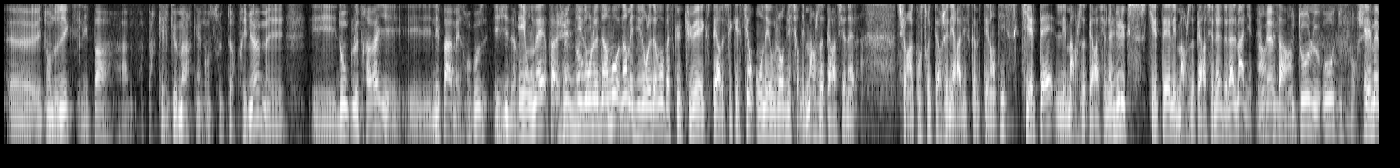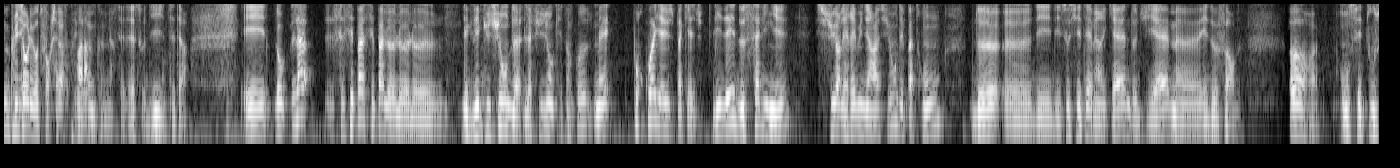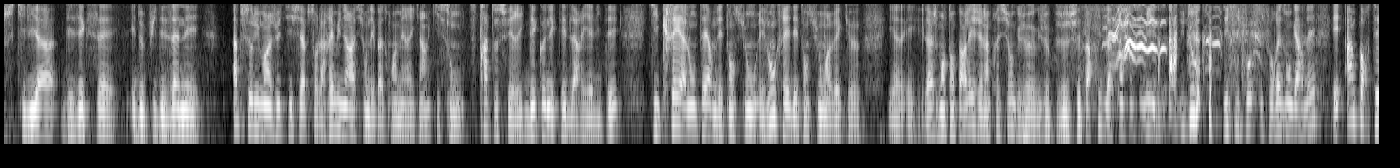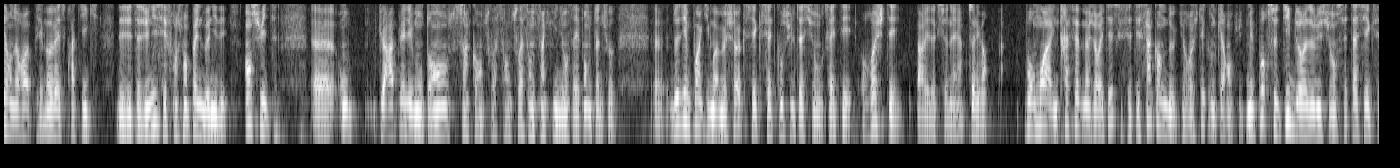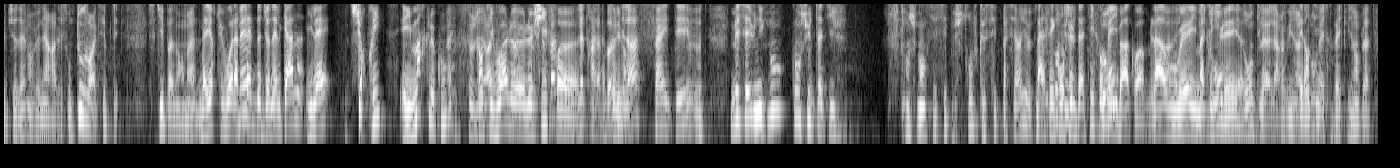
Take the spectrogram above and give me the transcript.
euh, étant donné que ce n'est pas, à, à part quelques marques, un constructeur premium. Et, et donc, le travail est- est- n'est pas à mettre en cause, évidemment. Et on est, enfin, juste disons-le d'un mot. Non, mais disons-le d'un mot parce que tu es expert de ces questions. On est aujourd'hui sur des marges opérationnelles, sur un constructeur généraliste comme Stellantis, qui étaient les marges opérationnelles du luxe, qui étaient les marges opérationnelles de l'Allemagne. Hein, c'est ça. hein. plutôt le haut de fourchette. Et même plutôt le haut de fourchette, voilà. Comme Mercedes, Audi, etc. Et donc là, c'est pas, c'est pas le- le- le- l'exécution de la fusion qui est en cause, mais pourquoi il y a eu ce package L'idée de s'aligner sur les rémunérations des patrons euh, des, des sociétés américaines, de GM euh, et de Ford. Or, on sait tous qu'il y a des excès, et depuis des années, absolument injustifiables sur la rémunération des patrons américains, qui sont stratosphériques, déconnectés de la réalité, qui créent à long terme des tensions, et vont créer des tensions avec... euh, et, là, je m'entends parler, j'ai l'impression que je, fais partie de la France insoumise. Pas du tout. Dis qu'il faut, il faut raison garder, et importer en Europe les mauvaises pratiques des États-Unis, c'est franchement pas une bonne idée. Ensuite, euh, tu as rappelé les montants, 50, 60, 65 millions, ça dépend de plein de choses. Euh, deuxième point qui, moi, me choque, c'est que cette consultation, ça a été rejeté par les actionnaires. Absolument. Pour moi, une très faible majorité, parce que c'était 52 qui ont rejeté contre 48. Mais pour ce type de résolution, c'est assez exceptionnel. En général, elles sont toujours acceptées, ce qui n'est pas normal. D'ailleurs, tu vois la Mais- tête de John Elkann, il est surpris et il marque le coup Ouais, parce qu'en quand il voit le, passe- le ça chiffre. euh, lettre à la poste. Et là, ça a été. euh, Mais c'est uniquement consultatif. Franchement, je trouve que c'est pas sérieux. Bah, c'est consultatif aux Pays-Bas, quoi. Là où est immatriculé. donc, la, la rémunération va être, va être mise en place.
